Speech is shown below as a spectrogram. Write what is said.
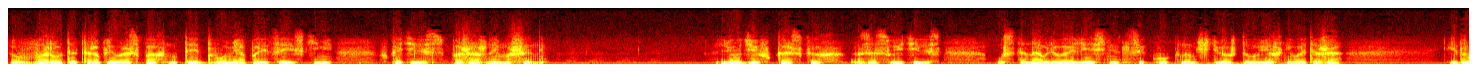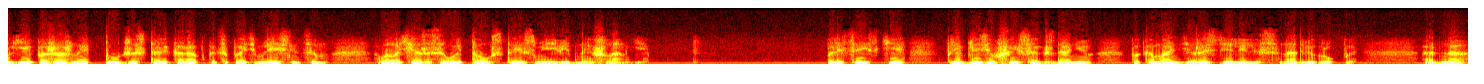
В ворота, торопливо распахнутые двумя полицейскими, вкатились пожарные машины. Люди в касках засуетились, устанавливая лестницы к окнам четвертого верхнего этажа, и другие пожарные тут же стали карабкаться по этим лестницам, волоча за собой толстые змеевидные шланги. Полицейские, приблизившиеся к зданию, по команде разделились на две группы. Одна,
